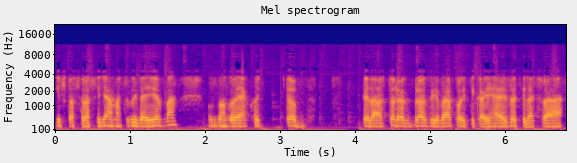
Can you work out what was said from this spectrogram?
hívta fel a figyelmet az idei évben. Úgy gondolják, hogy több például a török-brazil belpolitikai helyzet, illetve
